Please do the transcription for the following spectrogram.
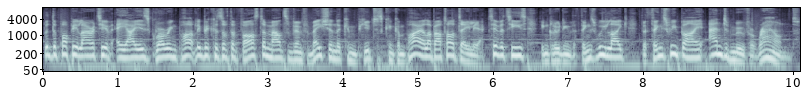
but the popularity of AI is growing partly because of the vast amounts of information that computers can compile about our daily activities, including the things we like, the things we buy, and move around.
